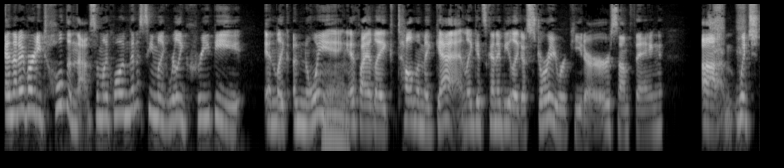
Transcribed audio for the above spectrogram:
and then i've already told them that. So i'm like well i'm gonna seem like really creepy and like annoying mm. if i like tell them again. Like it's gonna be like a story repeater or something um which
